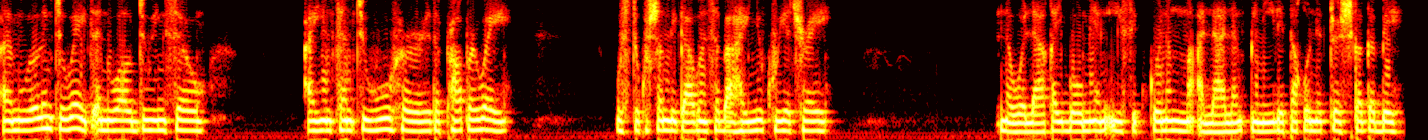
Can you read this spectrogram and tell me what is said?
I'm willing to wait and while doing so, I intend to woo her the proper way. Gusto ko siyang ligawan sa bahay niyo, Kuya Trey. Nawala kay Bomi ang isip ko nang maalalang pinilit ako ni Trish kagabi.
